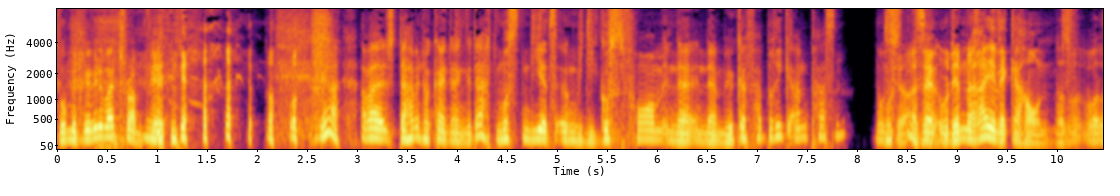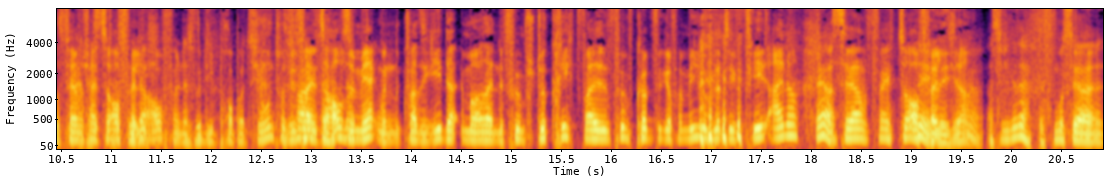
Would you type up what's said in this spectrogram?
Womit wir wieder bei Trump wären. ja, aber da habe ich noch gar nicht dran gedacht. Mussten die jetzt irgendwie die Gussform in der, in der Milka-Fabrik anpassen? Muss Mussten ja. Also, oder die haben eine Reihe weggehauen. Das, das wäre wahrscheinlich das, zu das auffällig. würde auffallen. Das würde die Proportion Das total wird wahrscheinlich zu Hause merken, wenn quasi jeder immer seine fünf Stück kriegt, weil fünfköpfige Familie und plötzlich fehlt einer. Ja. Das wäre vielleicht zu auffällig, Nee, ja. Also wie gesagt, das muss ja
